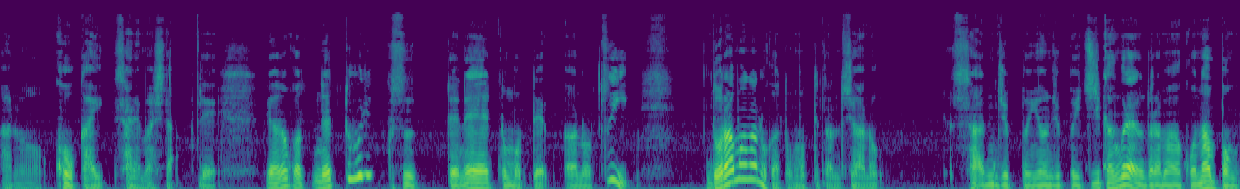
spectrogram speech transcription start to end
あの、公開されました。で、いや、なんか、ネットフリックスってね、と思って、あの、つい、ドラマなのかと思ってたんですよ。あの、30分、40分、1時間ぐらいのドラマがこう何本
